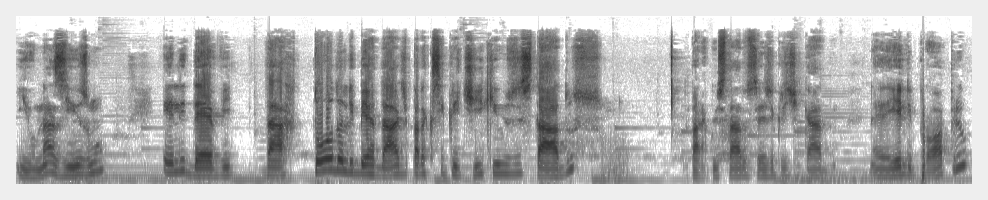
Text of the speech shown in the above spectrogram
e o nazismo, ele deve dar toda a liberdade para que se critique os Estados, para que o Estado seja criticado né, ele próprio,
